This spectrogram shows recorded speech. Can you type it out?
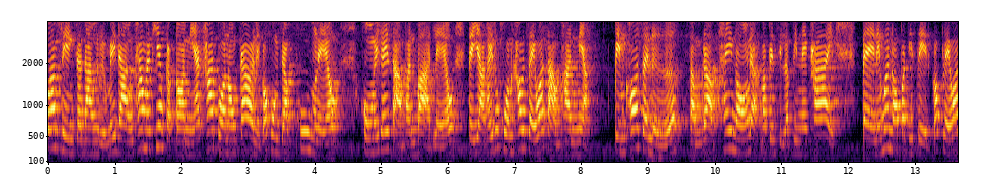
ว่าเพลงจะดังหรือไม่ดัง ถ้ามาเทียบกับตอนนี้ค่าตัวน้องก้าวเนี่ยก็คงจะพุ่งแล้ว คงไม่ใช่ 3,000 บาทแล้ว แต่อยากให้ทุกคนเข้าใจว่า 3,000เนี่ย เป็นข้อเสนอสำหรับให้น้องเนี่ยมาเป็นศิลปินในค่าย แต่ในเมื่อน้องปฏิเสธ ก็แปลว่า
